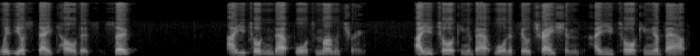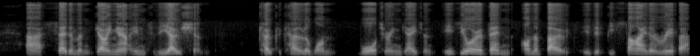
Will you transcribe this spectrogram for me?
with your stakeholders. So are you talking about water monitoring? Are you talking about water filtration? Are you talking about uh, sediment going out into the ocean? Coca-Cola want water engagement. Is your event on a boat? Is it beside a river?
